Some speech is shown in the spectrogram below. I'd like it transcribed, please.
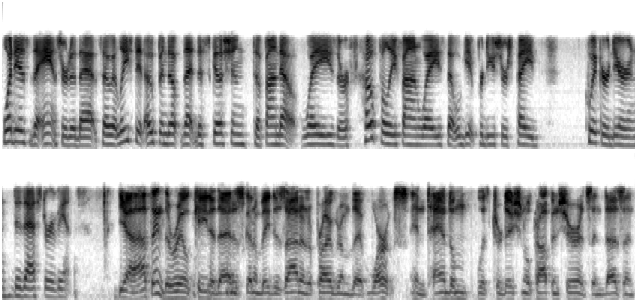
what is the answer to that? So at least it opened up that discussion to find out ways, or hopefully find ways that will get producers paid quicker during disaster events. Yeah, I think the real key to that is going to be designing a program that works in tandem with traditional crop insurance and doesn't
